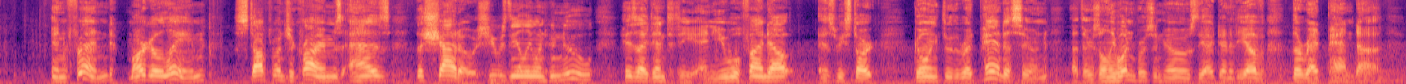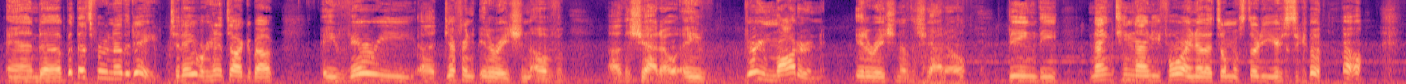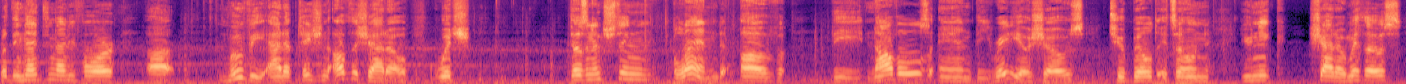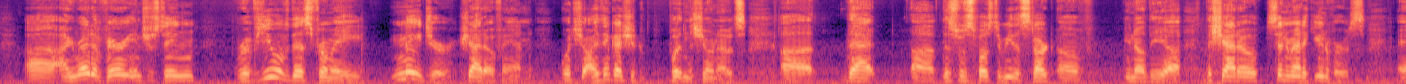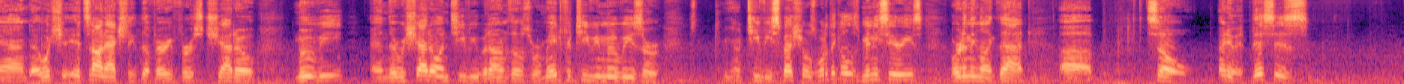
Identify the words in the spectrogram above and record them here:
and friend, Margot Lane, stopped a bunch of crimes as the Shadow. She was the only one who knew his identity, and you will find out as we start going through the Red Panda soon that there's only one person who knows the identity of the Red Panda. And uh, but that's for another day. Today we're going to talk about a very uh, different iteration of uh, the Shadow, a very modern iteration of the Shadow, being the 1994. I know that's almost 30 years ago now, but the 1994 uh, movie adaptation of The Shadow, which does an interesting blend of the novels and the radio shows to build its own unique shadow mythos. Uh, I read a very interesting review of this from a major shadow fan, which I think I should put in the show notes. Uh, that uh, this was supposed to be the start of you know the uh, the Shadow cinematic universe, and uh, which it's not actually the very first Shadow movie. And there was Shadow on TV, but I don't know if those were made for TV movies or you know TV specials. What do they call those? Miniseries or anything like that. Uh, so anyway, this is.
